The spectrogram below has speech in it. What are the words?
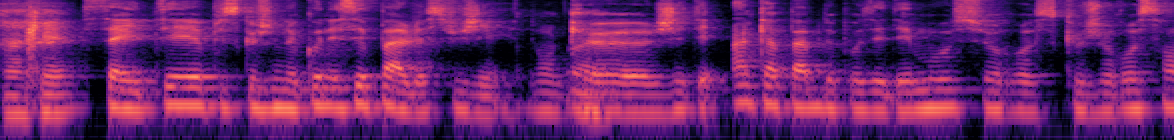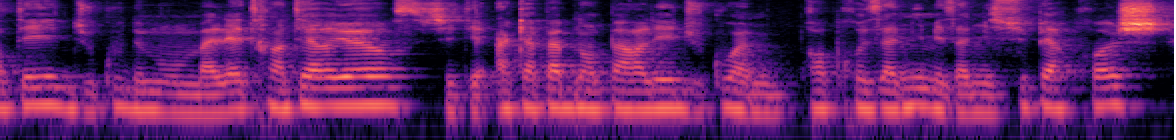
Ça a été puisque je ne connaissais pas le sujet. Donc euh, j'étais incapable de poser des mots sur ce que je ressentais, du coup, de mon mal-être intérieur. J'étais incapable d'en parler, du coup, à mes propres amis, mes amis super proches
